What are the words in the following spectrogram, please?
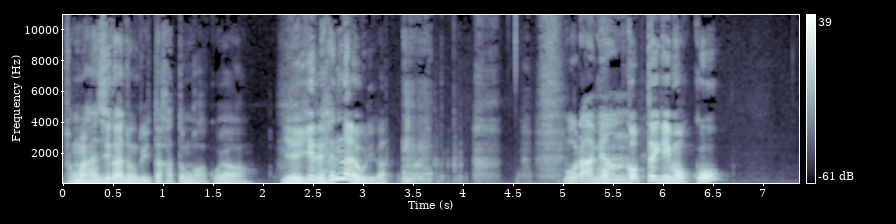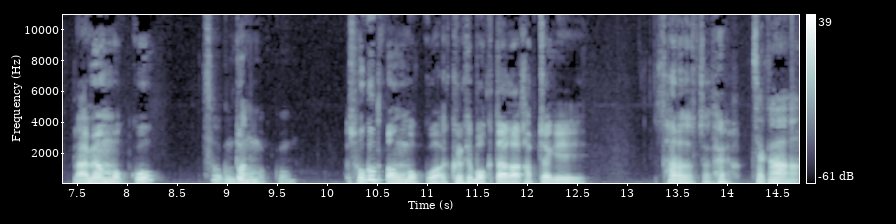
정말 한 시간 정도 있다 갔던 것 같고요. 얘기를 했나요, 우리가? 뭐 라면 껍, 껍데기 먹고, 라면 먹고, 소금빵 또 뭐- 먹고 소금빵 먹고, 그렇게 먹다가 갑자기 사라졌잖아요. 제가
